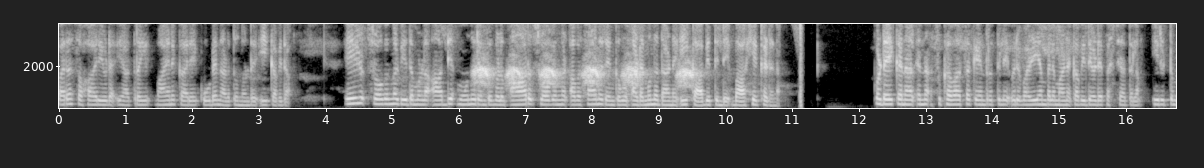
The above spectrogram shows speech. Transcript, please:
പരസ്വഹാരിയുടെ യാത്രയിൽ വായനക്കാരെ കൂടെ നടത്തുന്നുണ്ട് ഈ കവിത. ഏഴ് ശ്ലോകങ്ങൾ വീതമുള്ള ആദ്യ മൂന്ന് രംഗങ്ങളും ആറ് ശ്ലോകങ്ങൾ അവസാന രംഗവും അടങ്ങുന്നതാണ് ഈ കാവ്യത്തിന്റെ ബാഹ്യഘടന. കൊടൈക്കനാൽ എന്ന സുഖവാസ കേന്ദ്രത്തിലെ ഒരു വഴിയമ്പലമാണ് കവിതയുടെ പശ്ചാത്തലം. ഇരുട്ടും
